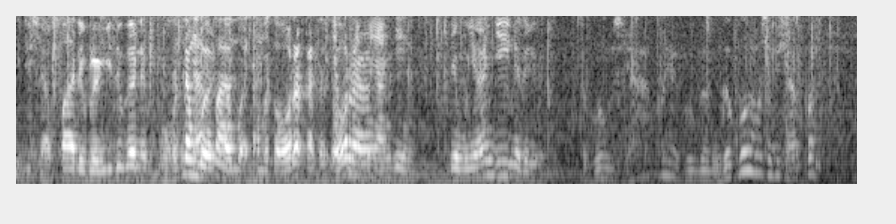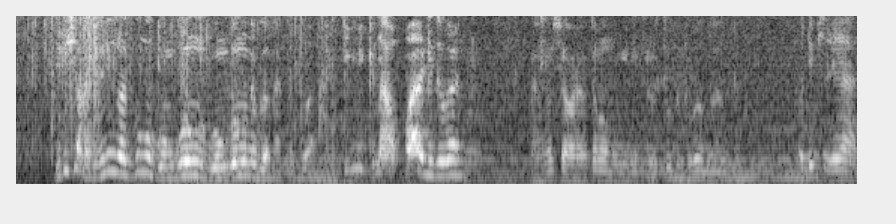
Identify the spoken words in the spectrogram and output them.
itu siapa dia bilang gitu kan. Siapa? tambah tambah tambah tuh orang kata yang orang. punya anjing Yang punya anjing kata gitu. Kata gua sama siapa ya? Gua bilang, "Enggak, gua sama siapa. Siapa." Jadi si anjing ini ngeliat gua ngegonggong, ngegonggong tuh gua kata gua anjing nih kenapa? Gitu kan. Nah si orang tuh ngomong gini, lu tuh berdua bang. oh dia bisa lihat?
